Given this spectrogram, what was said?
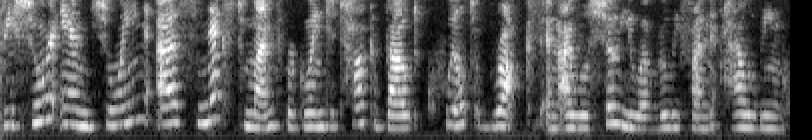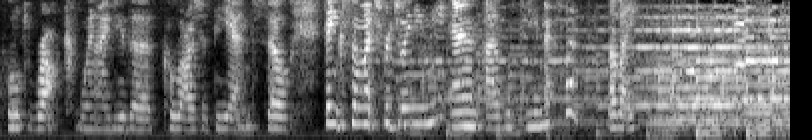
Be sure and join us next month. We're going to talk about quilt rocks and I will show you a really fun Halloween quilt rock when I do the collage at the end. So thanks so much for joining me and I will see you next month. Bye-bye.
